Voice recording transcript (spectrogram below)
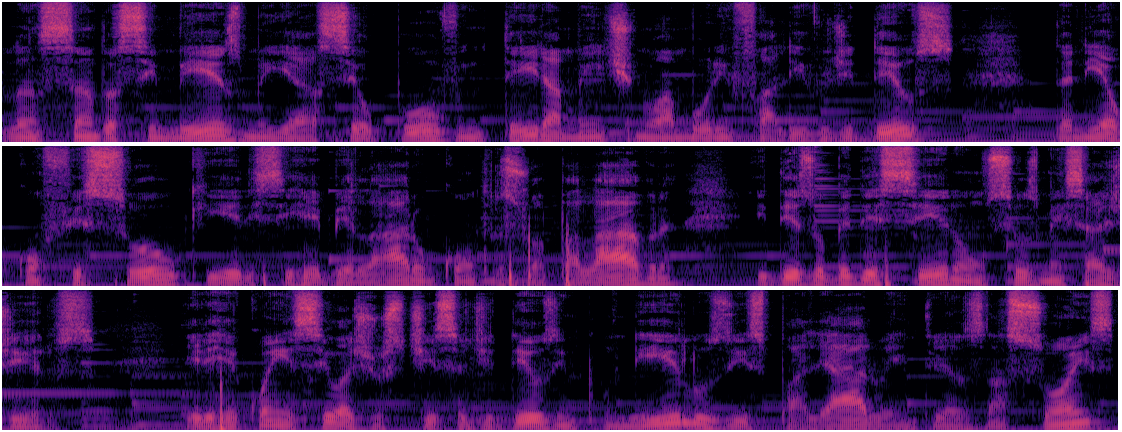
lançando a si mesmo e a seu povo inteiramente no amor infalível de Deus, Daniel confessou que eles se rebelaram contra sua palavra e desobedeceram os seus mensageiros. Ele reconheceu a justiça de Deus em puni-los e espalhá-lo entre as nações,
